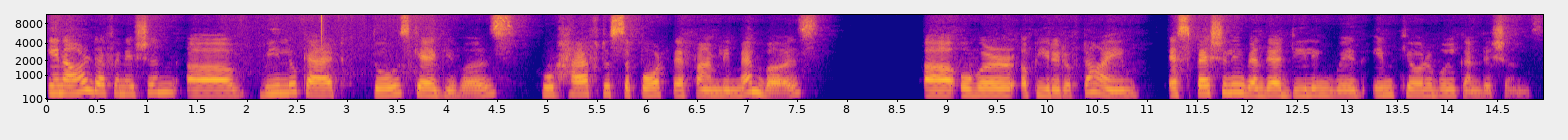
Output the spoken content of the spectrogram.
In our definition, uh, we look at those caregivers who have to support their family members uh, over a period of time, especially when they're dealing with incurable conditions.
